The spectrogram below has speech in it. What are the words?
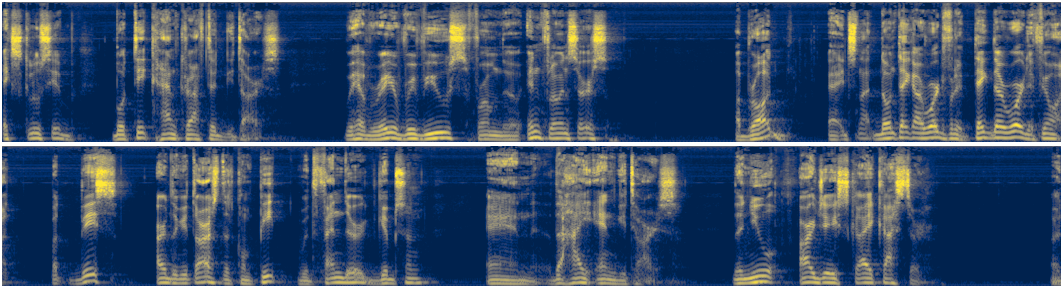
exclusive, boutique handcrafted guitars. We have rave reviews from the influencers abroad. Uh, it's not. Don't take our word for it. Take their word if you want. But these are the guitars that compete with Fender, Gibson, and the high-end guitars. The new RJ Skycaster. Uh,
